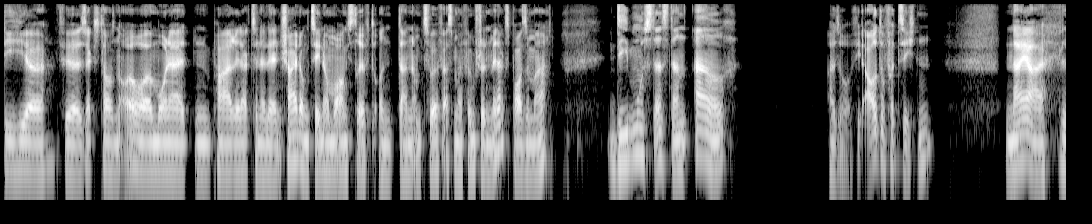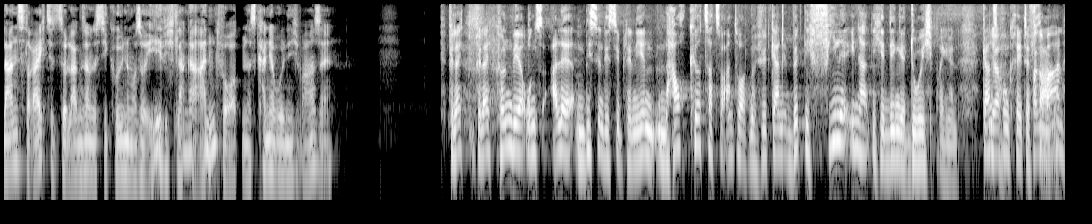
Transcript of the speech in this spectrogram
die hier für 6000 Euro im Monat ein paar redaktionelle Entscheidungen 10 Uhr morgens trifft und dann um 12 erstmal 5 Stunden Mittagspause macht, die muss das dann auch, also auf ihr Auto verzichten. Naja, Lanz reicht jetzt so langsam, dass die Grünen immer so ewig lange antworten. Das kann ja wohl nicht wahr sein. Vielleicht, vielleicht können wir uns alle ein bisschen disziplinieren, einen Hauch kürzer zu antworten. Ich würde gerne wirklich viele inhaltliche Dinge durchbringen. Ganz ja, konkrete Fragen.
